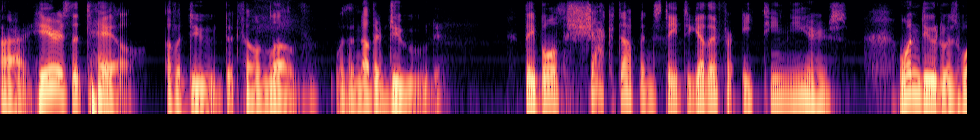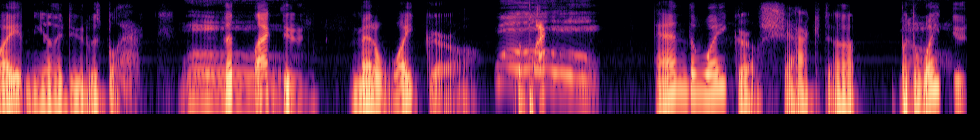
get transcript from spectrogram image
All right. Here is the tale of a dude that fell in love with another dude. They both shacked up and stayed together for 18 years. One dude was white and the other dude was black. Whoa. The black dude met a white girl. Whoa. the black- and the white girl shacked up. But the white dude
